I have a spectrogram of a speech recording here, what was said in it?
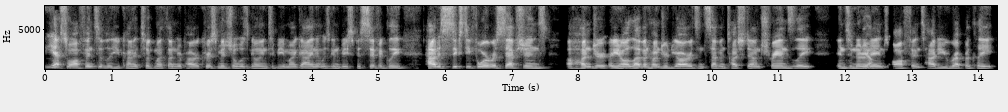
Yeah, so offensively, you kind of took my thunder power. Chris Mitchell was going to be my guy, and it was going to be specifically how does 64 receptions, 100, you know, 1,100 yards and seven touchdowns translate into Notre yeah. Dame's offense? How do you replicate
